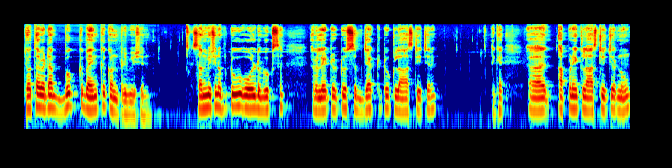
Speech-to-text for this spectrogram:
ਚੌਥਾ ਬੇਟਾ book bank contribution submission of two old books related to subject to class teacher ਠੀਕ ਹੈ? ਆਪਣੇ ਕਲਾਸ ਟੀਚਰ ਨੂੰ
